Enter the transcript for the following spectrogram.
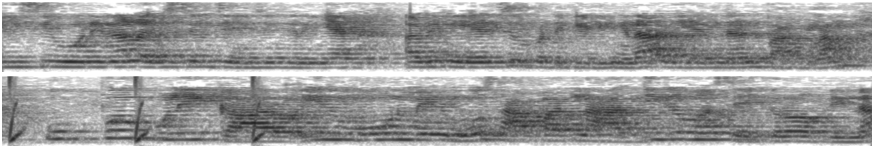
பிசி ஓடினா லைஃப் ஸ்டைல் சேஞ்சுங்கிறீங்க அப்படின்னு எரிச்சல் பட்டு கேட்டீங்கன்னா அது என்னன்னு பார்க்கலாம். உப்பு புளி காரம் இது மூணுமே அதிகமா அப்படின்னா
